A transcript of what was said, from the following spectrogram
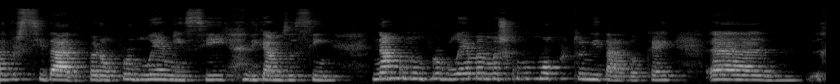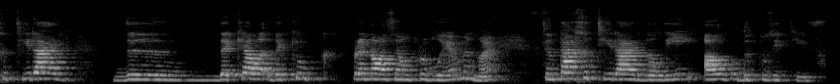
adversidade, para o problema em si, digamos assim, não como um problema, mas como uma oportunidade, ok? Uh, retirar de, daquela, daquilo que para nós é um problema, não é? Tentar retirar dali algo de positivo.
